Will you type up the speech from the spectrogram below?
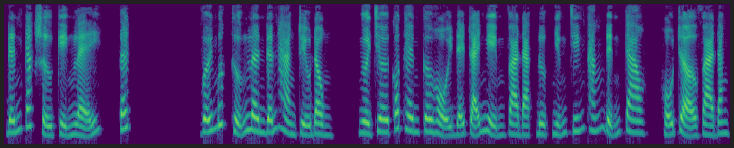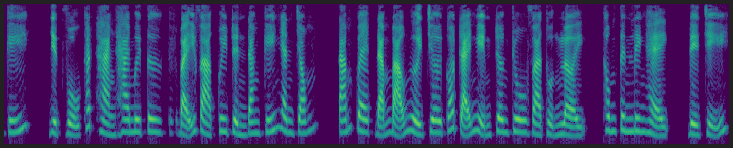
đến các sự kiện lễ, Tết. Với mức thưởng lên đến hàng triệu đồng, người chơi có thêm cơ hội để trải nghiệm và đạt được những chiến thắng đỉnh cao, hỗ trợ và đăng ký, dịch vụ khách hàng 24/7 và quy trình đăng ký nhanh chóng. 8 p đảm bảo người chơi có trải nghiệm trơn tru và thuận lợi. Thông tin liên hệ, địa chỉ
